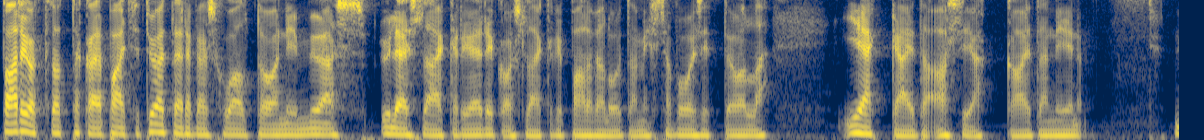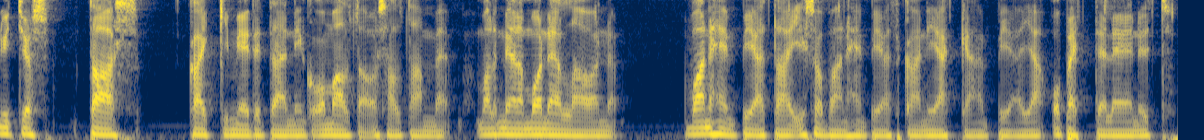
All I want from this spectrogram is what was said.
tarjoatte totta kai paitsi työterveyshuoltoa, niin myös yleislääkäri- ja erikoislääkäripalveluita, missä voisitte olla iäkkäitä asiakkaita, niin nyt jos taas kaikki mietitään niin kuin omalta osaltamme, meillä monella on vanhempia tai isovanhempia, jotka on iäkkäämpiä ja opettelee nyt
